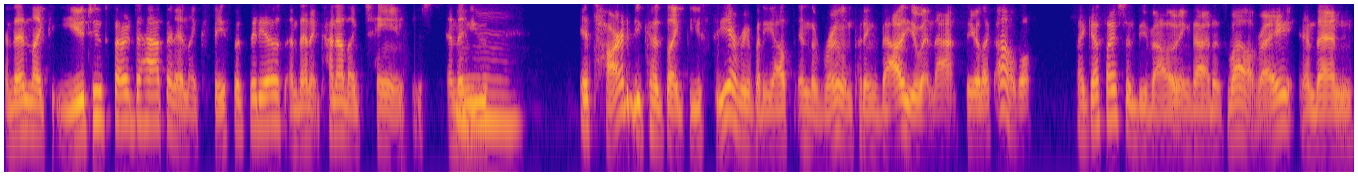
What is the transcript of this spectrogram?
And then like YouTube started to happen and like Facebook videos, and then it kind of like changed. And then mm-hmm. you, it's hard because like you see everybody else in the room putting value in that. So you're like, oh, well, I guess I should be valuing that as well. Right. And then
